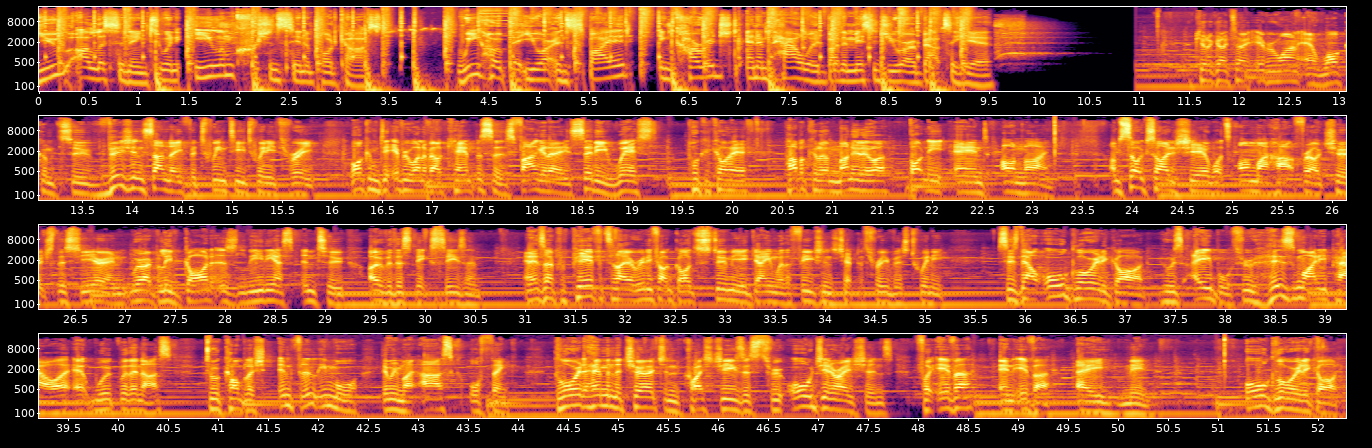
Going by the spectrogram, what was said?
You are listening to an Elim Christian Center podcast. We hope that you are inspired, encouraged, and empowered by the message you are about to hear. Kia ora koutou, everyone, and welcome to Vision Sunday for 2023. Welcome to every one of our campuses Whangarei, City, West, Pukekohe, Papakura, Manurewa, Botany, and online. I'm so excited to share what's on my heart for our church this year and where I believe God is leading us into over this next season. And as I prepared for today, I really felt God stir me again with Ephesians chapter 3, verse 20. It says, Now all glory to God, who is able through his mighty power at work within us to accomplish infinitely more than we might ask or think. Glory to him in the church and Christ Jesus through all generations, forever and ever. Amen. All glory to God.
